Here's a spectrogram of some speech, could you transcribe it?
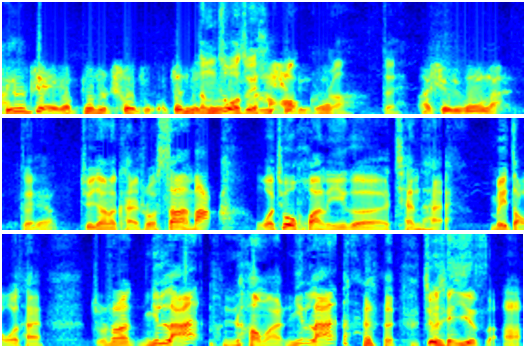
其实这个不是车主，真的能做最好是吧？对啊，修理工懒。对倔强的凯说三万八，我就换了一个前台，没倒过胎，就是说你懒，你知道吗？你懒，就这意思啊。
